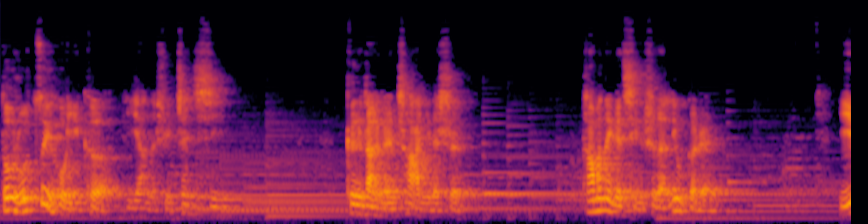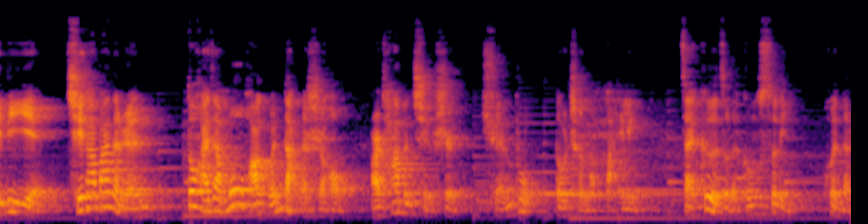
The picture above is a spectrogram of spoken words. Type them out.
都如最后一刻一样的去珍惜。更让人诧异的是，他们那个寝室的六个人，一毕业，其他班的人都还在摸爬滚打的时候，而他们寝室全部都成了白领，在各自的公司里。混得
